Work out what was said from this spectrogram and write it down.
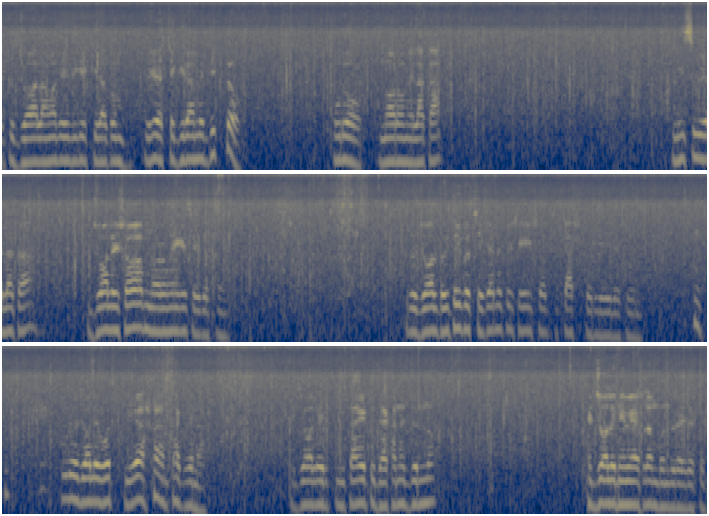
একটু জল আমাদের এদিকে কীরকম ভেসে যাচ্ছে গ্রামের দিক তো, পুরো নরম এলাকা, নিচু এলাকা, জলে সব নরম হয়ে গেছে, দেখুন। পুরো জল থই করছে। এখানে তো সেই সব চাষ করি, এই দেখুন। পুরো জলে ভর্তি আর থাকবে না। জলের কি, তাই একটু দেখানোর জন্য। জলে নেমে আসলাম বন্ধুরা দেখুন।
